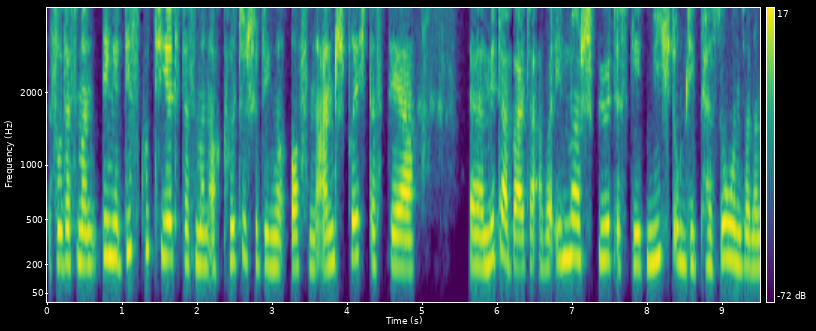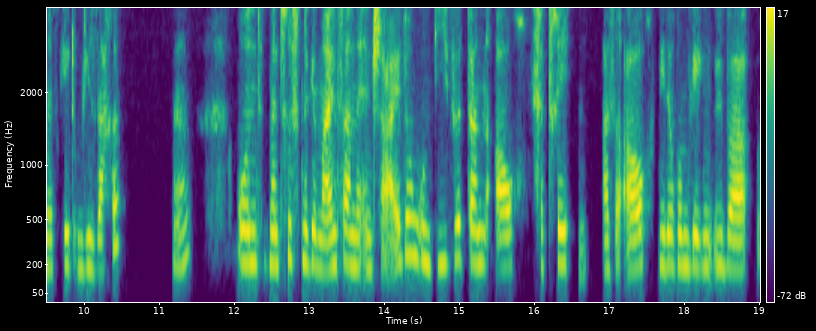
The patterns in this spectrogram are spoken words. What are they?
so dass man Dinge diskutiert, dass man auch kritische Dinge offen anspricht, dass der äh, Mitarbeiter aber immer spürt, es geht nicht um die Person, sondern es geht um die Sache. Ja? Und man trifft eine gemeinsame Entscheidung und die wird dann auch vertreten, also auch wiederum gegenüber äh,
